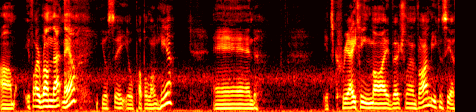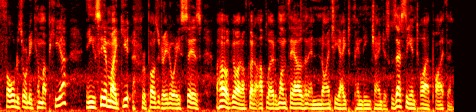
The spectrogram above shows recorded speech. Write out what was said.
um, if I run that now, you'll see it'll pop along here and it's creating my virtual environment. You can see a folder's already come up here. And you can see in my Git repository, it already says, oh God, I've got to upload 1,098 pending changes because that's the entire Python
